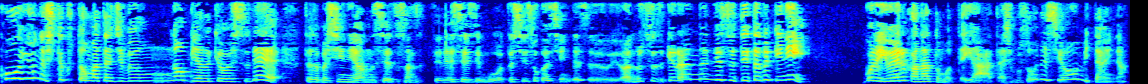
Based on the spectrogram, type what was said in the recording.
こういうのしていくと、また自分のピアノ教室で、例えばシニアの生徒さんが来てね、先生もう私忙しいんです。あの、続けられないんですって言った時に、これ言えるかなと思って、いや、私もそうですよ、みたいな。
